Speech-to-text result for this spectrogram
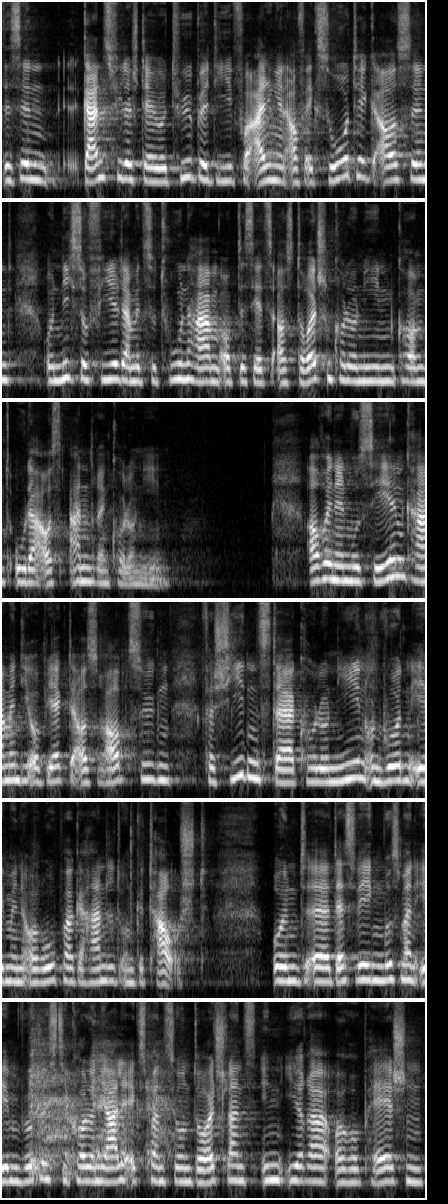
das sind ganz viele Stereotype, die vor allen Dingen auf Exotik aus sind und nicht so viel damit zu tun haben, ob das jetzt aus deutschen Kolonien kommt oder aus anderen Kolonien. Auch in den Museen kamen die Objekte aus Raubzügen verschiedenster Kolonien und wurden eben in Europa gehandelt und getauscht. Und äh, deswegen muss man eben wirklich die koloniale Expansion Deutschlands in ihrer europäischen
